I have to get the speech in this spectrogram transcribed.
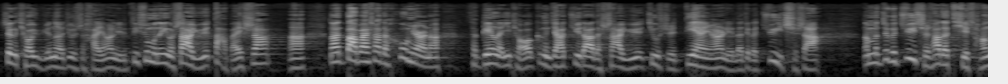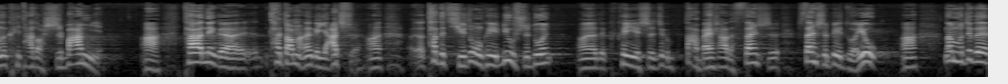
这个条鱼呢，就是海洋里最凶猛的一个鲨鱼——大白鲨啊。那大白鲨的后面呢，它跟了一条更加巨大的鲨鱼，就是电影里的这个巨齿鲨。那么这个巨齿鲨的体长呢，可以达到十八米啊，它那个它长满了个牙齿啊，它的体重可以六十吨，呃，可以是这个大白鲨的三十三十倍左右啊。那么这个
